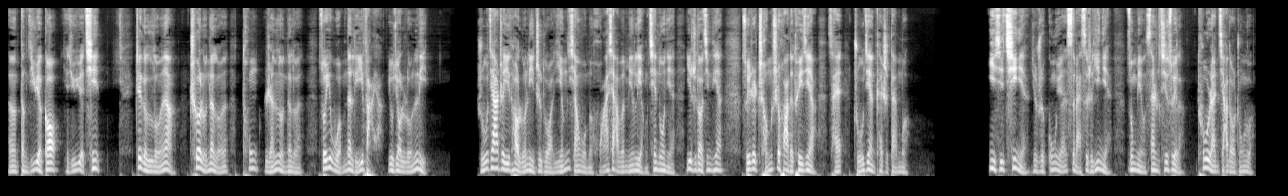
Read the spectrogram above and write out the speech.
嗯，等级越高，也就越亲。这个轮啊，车轮的轮，通人伦的伦，所以我们的礼法呀，又叫伦理。儒家这一套伦理制度啊，影响我们华夏文明两千多年，一直到今天。随着城市化的推进啊，才逐渐开始淡漠。义熙七年，就是公元四百四十一年，宗炳三十七岁了，突然家道中落。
